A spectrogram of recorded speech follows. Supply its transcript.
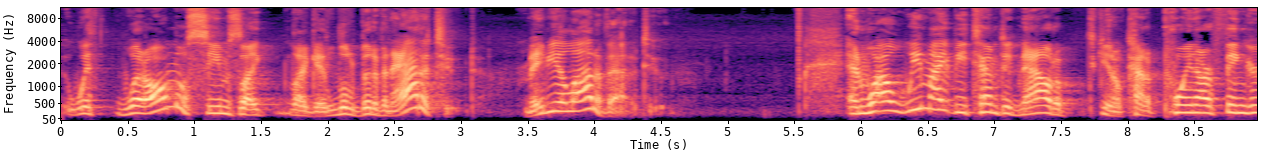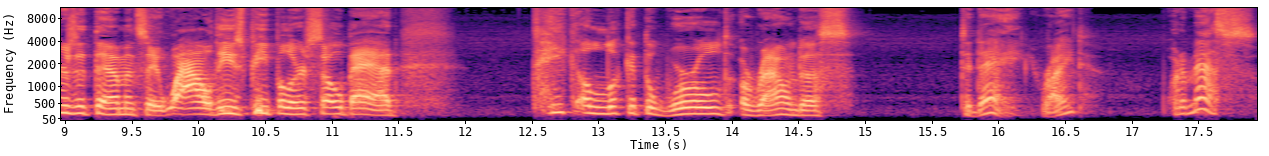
with what almost seems like, like a little bit of an attitude, maybe a lot of attitude. And while we might be tempted now to, you know, kind of point our fingers at them and say, wow, these people are so bad, take a look at the world around us today, right? What a mess.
